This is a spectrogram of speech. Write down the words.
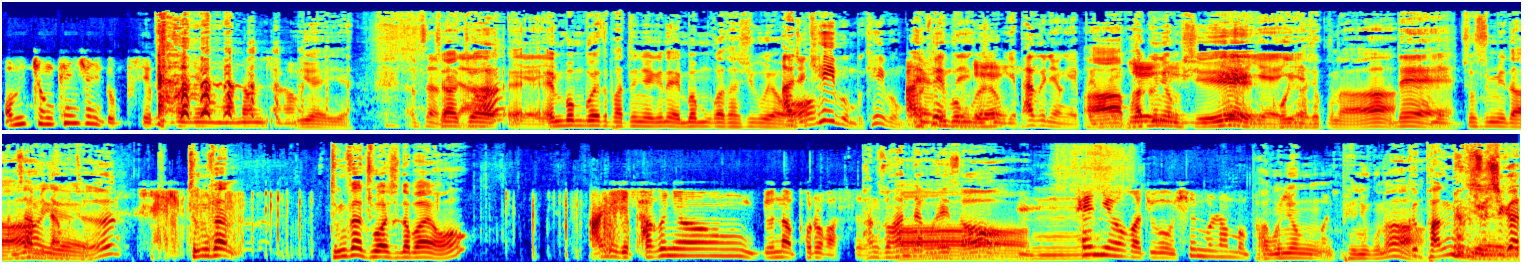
엄청 텐션이 높으세요. 박관영 아나운서랑. 예, 예. 감사합니다. 자, 저 예, 예. M본부에서 받은 얘기는 M본부가 다시고요. 아, 저 K본부, K본부. 아, FM K본부요? 예, 박은영 FM. 아, 예, 박은영 예, 씨. 예, 예, 거기 예. 가셨구나. 네. 좋습니다. 감사합니다. 예. 아무튼. 등산, 등산 좋아하시나 봐요. 아니, 이제 박은영 누나 보러 갔어요. 방송한다고 아. 해서. 음. 팬이어가지고 실물 한번 보고 박은영 싶어가지고. 팬이구나. 그 박명수 예, 씨가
